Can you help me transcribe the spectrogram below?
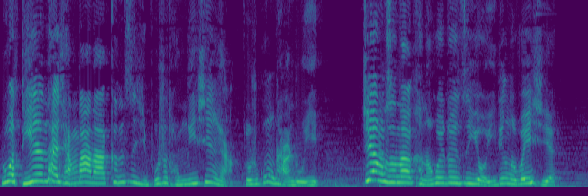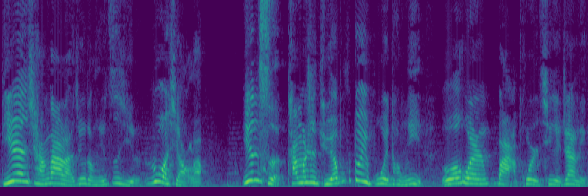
如果敌人太强大呢，跟自己不是同一信仰，就是共产主义，这样子呢，可能会对自己有一定的威胁。敌人强大了，就等于自己弱小了，因此他们是绝不对不会同意俄国人把土耳其给占领。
